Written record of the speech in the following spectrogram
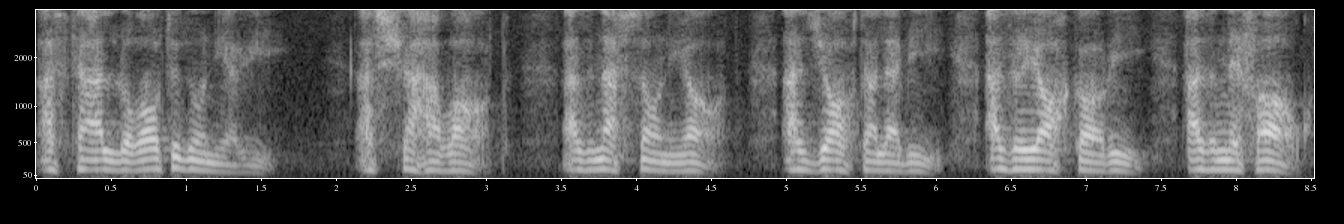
از تعلقات دنیوی از شهوات. از نفسانیات. از جاه طلبی. از ریاهکاری. از نفاق.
